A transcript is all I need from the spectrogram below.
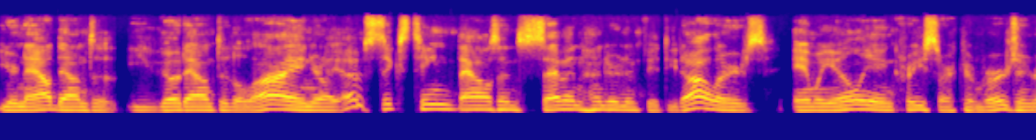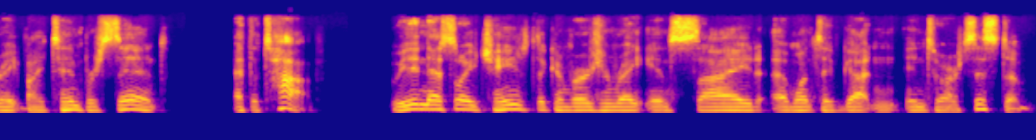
you're now down to you go down to the line you're like oh $16750 and we only increase our conversion rate by 10% at the top. We didn't necessarily change the conversion rate inside uh, once they've gotten into our system.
